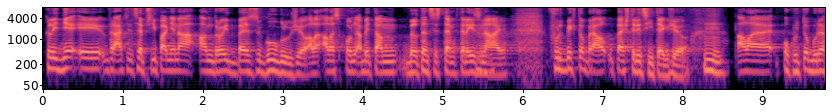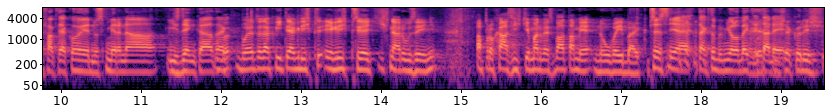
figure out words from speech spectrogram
Klidně i vrátit se případně na Android bez Google, že jo, ale alespoň, aby tam byl ten systém, který Mhm. znají. Furt bych to bral u P40, že jo. Hmm. Ale pokud to bude fakt jako jednosměrná jízdenka, tak Bu- Bude to takový, ty, jak když, jak když přiletíš na Ruziň a procházíš těma dveřma, tam je no way back. přesně, tak to by mělo být i Spíš tady. jako když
